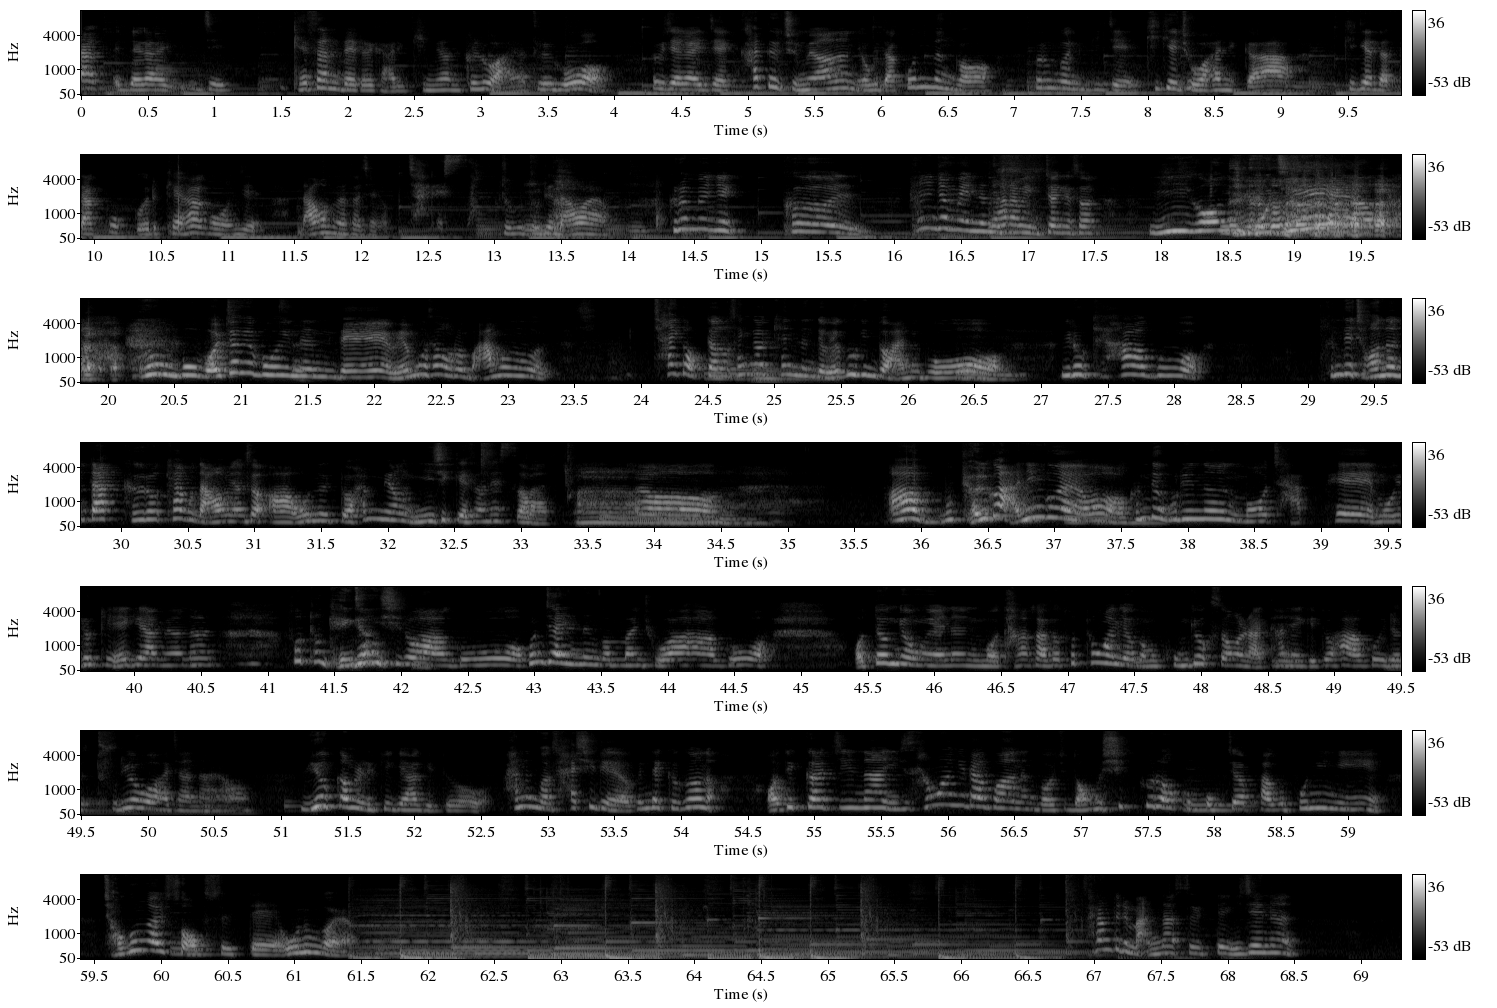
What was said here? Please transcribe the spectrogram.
딱 내가 이제 계산대를 가리키면 글로 와요. 들고. 그리고 제가 이제 카드 주면 여기다 꽂는 거. 그런 건 이제 기계 좋아하니까 기계에다 딱 꽂고 이렇게 하고 이제 나오면서 제가 잘했어. 그리고 둘이 음. 나와요. 음. 그러면 이제 그 편의점에 있는 사람의 입장에선 이건 뭐지? 그럼 뭐 멀쩡해 보이는데 외모상으로 아무 차이가 없다고 음. 생각했는데 외국인도 아니고 음. 이렇게 하고 근데 저는 딱 그렇게 하고 나오면서 아 오늘 또 한 명 인식 개선했어. 맞아. 어. 아, 뭐 별거 아닌 거예요. 음. 근데 우리는 뭐 자폐 뭐 이렇게 얘기하면은 소통 굉장히 싫어하고 혼자 있는 것만 좋아하고 어떤 경우에는 뭐 다가가서 소통하려고 하면 공격성을 나타내기도 하고 이래서 두려워하잖아요. 위협감을 느끼게 하기도 하는 건 사실이에요. 근데 그건 어디까지나 이 상황이라고 하는 것이 너무 시끄럽고 음. 복잡하고 본인이 적응할 수 음. 없을 때 오는 거예요. 사람들이 만났을 때 이제는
